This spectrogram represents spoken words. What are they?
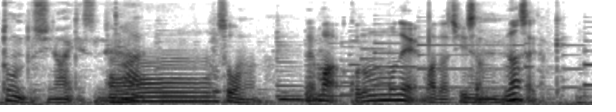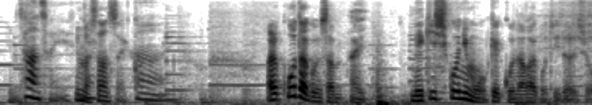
とんどしないですね。そうなんだ、うん。でまあ子供もねまだ小さい、うん。何歳だっけ？今。3歳です、ね、今3歳か、はい。あれこうたくんさはい。メキシコにも結構長いこといたでしょ？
